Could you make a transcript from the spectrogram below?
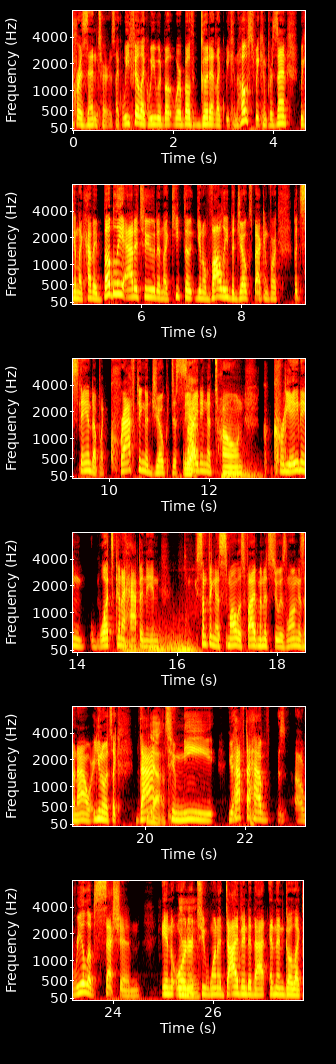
presenters like we feel like we would both we're both good at like we can host we can present we can like have a bubbly attitude and like keep the you know volley the jokes back and forth but stand up like crafting a joke deciding a tone c- creating what's gonna happen in something as small as five minutes to as long as an hour you know it's like that Yeah. to me you have to have a real obsession in order Mhm. to want to dive into that and then go like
